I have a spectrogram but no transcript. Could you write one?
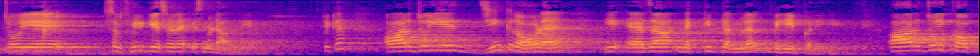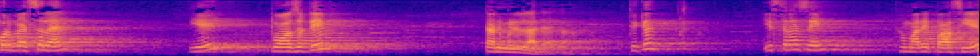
जो ये सल्फ्यूरिक एसिड है, इसमें डाल दिया। ठीक है? और जो ये जिंक रॉड है, ये as a negative terminal behave करेगी। और जो ये कॉपर वेसल है, ये पॉजिटिव टर्मिनल आ जाएगा। ठीक है? इस तरह से हमारे पास ये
